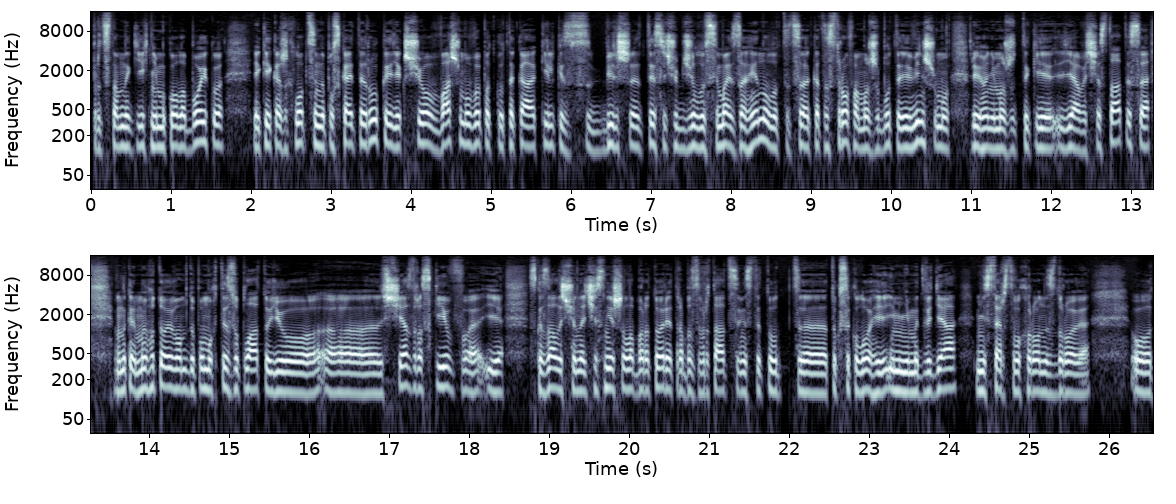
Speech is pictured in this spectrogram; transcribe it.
представник їхній Микола Бойко, який каже: хлопці, не пускайте руки. Якщо в вашому випадку така кількість більше тисячі бджіл сімей загинуло, то це катастрофа може бути і в іншому регіоні можуть такі явища статися. Вони кажуть, ми готові вам допомогти з оплатою е, ще зразків е, і сказали, що найчесніша лабораторія треба звертатися в інститут е, токсикології імені Медведя, Міністерство охорони здоров'я. От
